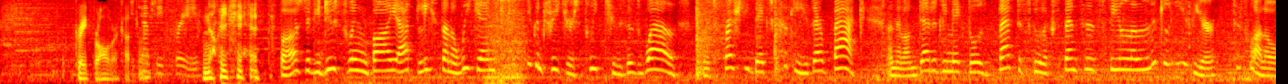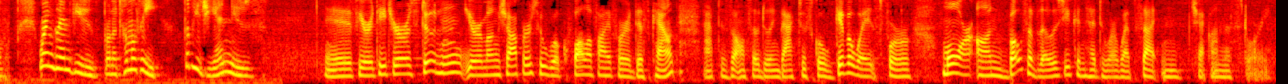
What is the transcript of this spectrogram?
great for all of our customers. You can't beat free. No, you can't. But if you do swing by at least on a weekend, you can treat your sweet tooth as well, because freshly baked cookies are back, and they'll undoubtedly make those back to school expenses feel a little easier to swallow. We're in Glenview, Brona Tumulty, WGN News. If you're a teacher or a student, you're among shoppers who will qualify for a discount. Abt is also doing back to school giveaways. For more on both of those, you can head to our website and check on this story.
